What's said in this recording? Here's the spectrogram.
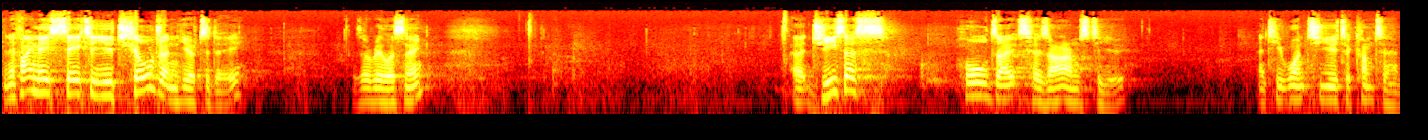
And if I may say to you, children here today, is everybody listening? Uh, Jesus holds out his arms to you, and he wants you to come to him.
